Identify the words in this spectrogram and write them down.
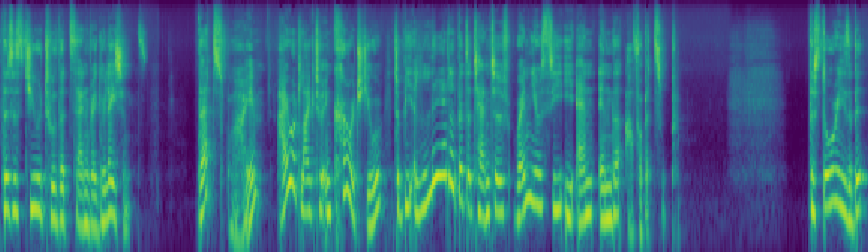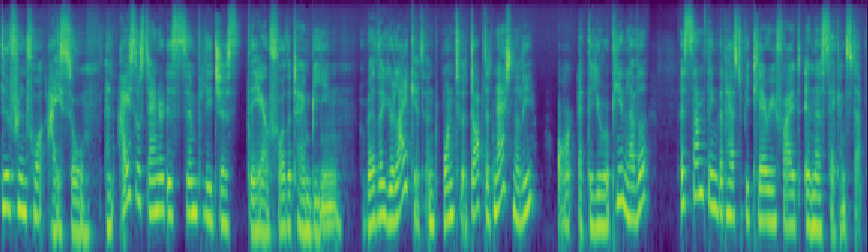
this is due to the CEN regulations. That's why I would like to encourage you to be a little bit attentive when you see EN in the alphabet soup. The story is a bit different for ISO. An ISO standard is simply just there for the time being. Whether you like it and want to adopt it nationally or at the European level is something that has to be clarified in a second step.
